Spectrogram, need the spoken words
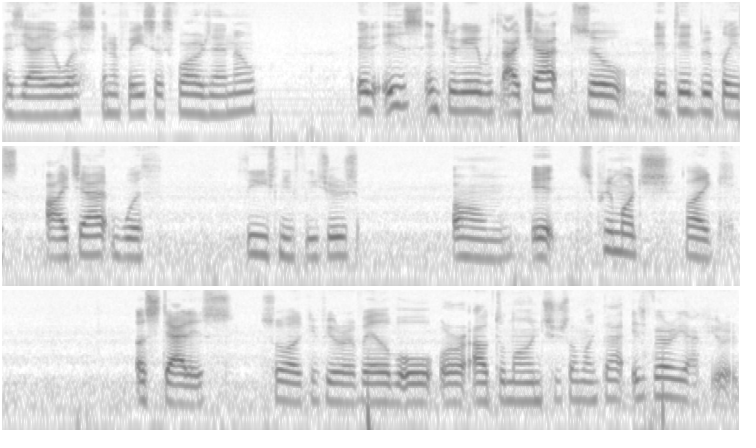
as the iOS interface as far as I know. It is integrated with iChat, so it did replace iChat with these new features. Um, it's pretty much like a status. So like if you're available or out to lunch or something like that, it's very accurate.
